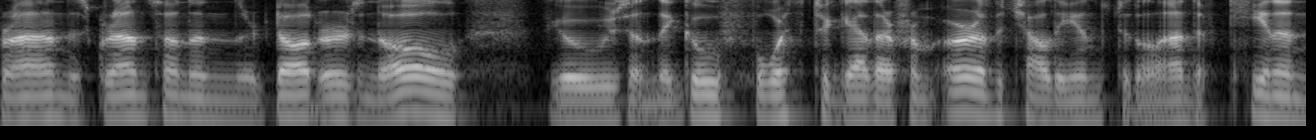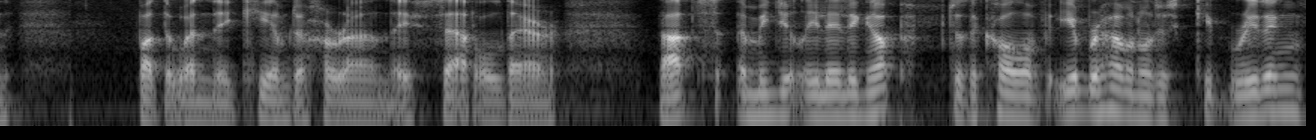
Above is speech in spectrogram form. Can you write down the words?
Haran, his grandson, and their daughters, and all goes, and they go forth together from Ur of the Chaldeans to the land of Canaan. But when they came to Haran, they settled there. That's immediately leading up to the call of Abraham, and I'll just keep reading.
